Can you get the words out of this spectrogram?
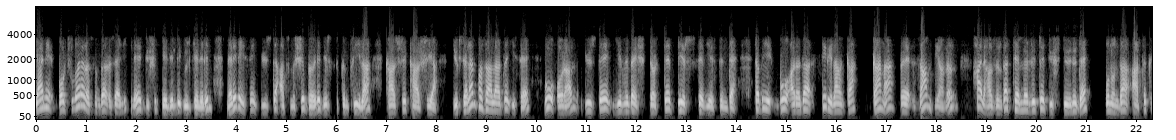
Yani borçlular arasında özellikle düşük gelirli ülkelerin neredeyse %60'ı böyle bir sıkıntıyla karşı karşıya. Yükselen pazarlarda ise bu oran %25, dörtte bir seviyesinde. Tabii bu arada Sri Lanka, Gana ve Zambiya'nın hali hazırda temerrüte düştüğünü de bunun da artık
